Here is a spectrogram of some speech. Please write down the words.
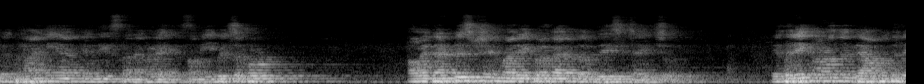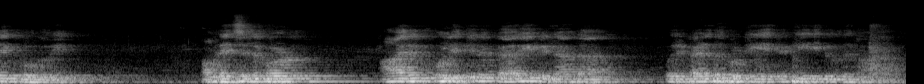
ബഥാനിയ എന്നീ സ്ഥലങ്ങളെ സമീപിച്ചപ്പോൾ അവൻ രണ്ട് ശിഷ്യന്മാരെ ഇപ്രകാരം നിർദ്ദേശിച്ചയച്ചു. എതിരെ കാണുന്ന ഗ്രാമത്തിലേക്ക് പോകുകയും അവിടെ ചെല്ലുമ്പോൾ ആരും ഒരിക്കലും കയറിയിട്ടില്ലാത്ത ഒരു കഴുതക്കുട്ടിയെ കെട്ടിയിരിക്കുന്നത് കാണാം.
